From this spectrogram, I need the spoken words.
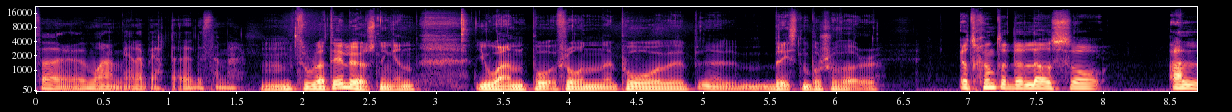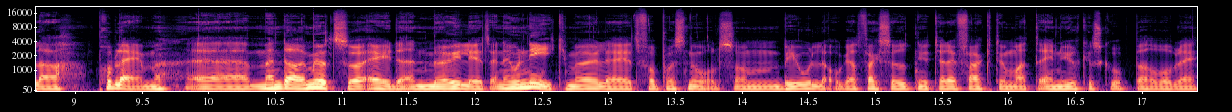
för våra medarbetare, det stämmer. Mm, tror du att det är lösningen, Johan, på, från, på bristen på chaufförer? Jag tror inte det löser alla problem. Eh, men däremot så är det en möjlighet, en unik möjlighet för Postnord som bolag att faktiskt utnyttja det faktum att en yrkesgrupp behöver bli,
